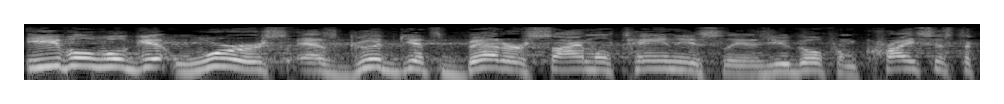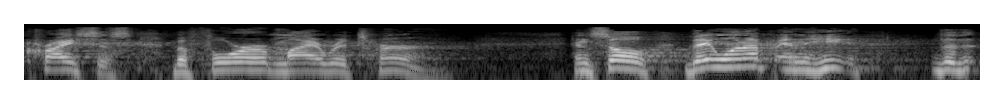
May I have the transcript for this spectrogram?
Evil will get worse as good gets better simultaneously as you go from crisis to crisis before my return. And so they went up and he, the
